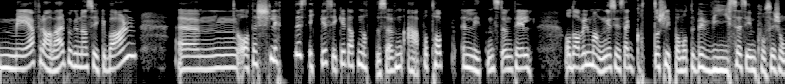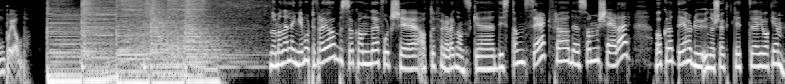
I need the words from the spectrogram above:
med fravær pga. syke barn, um, og at det slettes ikke sikkert at nattesøvnen er på topp en liten stund til. Og da vil mange synes det er godt å slippe å måtte bevise sin posisjon på jobb. Når man er lenge borte fra jobb, så kan det fort skje at du føler deg ganske distansert fra det som skjer der, og akkurat det har du undersøkt litt, Joakim?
